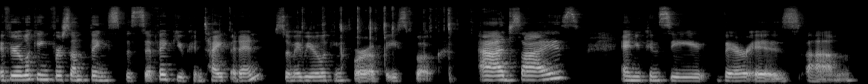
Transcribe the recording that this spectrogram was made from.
If you're looking for something specific, you can type it in. So maybe you're looking for a Facebook ad size and you can see there is um,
